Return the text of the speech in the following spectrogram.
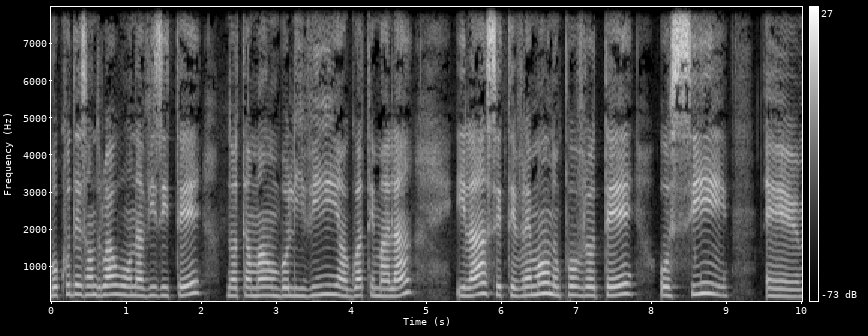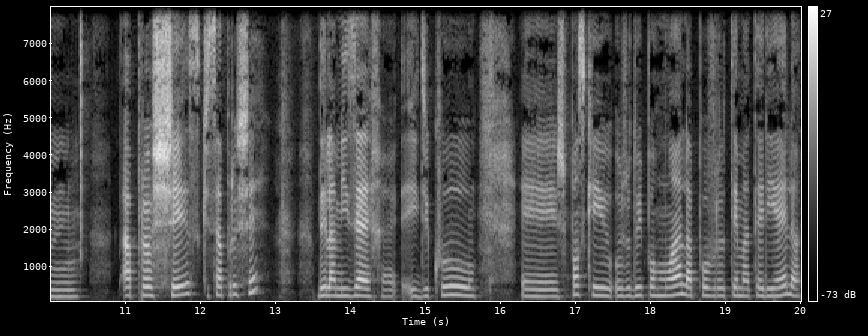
beaucoup des endroits où on a visité, notamment en Bolivie, en Guatemala. Et là, c'était vraiment une pauvreté aussi euh, approchée, ce qui s'approchait de la misère. Et du coup, et je pense qu'aujourd'hui, pour moi, la pauvreté matérielle,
